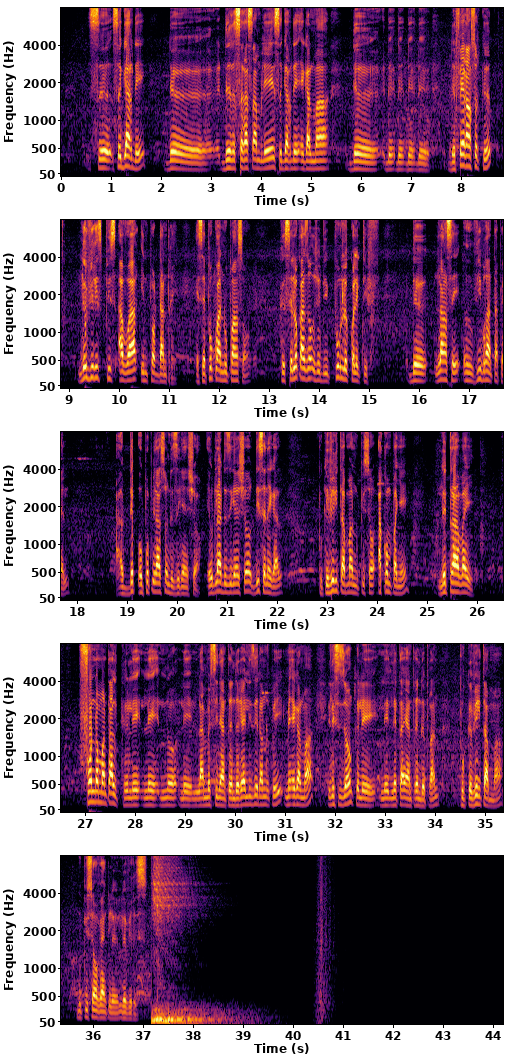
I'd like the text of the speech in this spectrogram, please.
se, garder de, se rassembler, se garder également de, de, faire en sorte que le virus puisse avoir une porte d'entrée. Et c'est pourquoi nous pensons que c'est l'occasion aujourd'hui pour le collectif de lancer un vibrant appel aux populations de Ziguinchor et au-delà de Ziguinchor, du Sénégal, pour que véritablement nous puissions accompagner le travail fondamental que la médecine est en train de réaliser dans notre pays, mais également les décisions que l'État est en train de prendre pour que véritablement nous puissions vaincre le virus.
